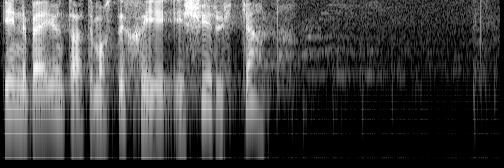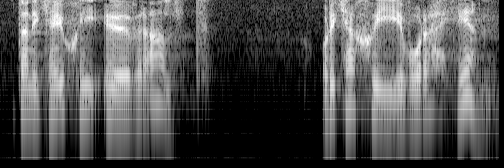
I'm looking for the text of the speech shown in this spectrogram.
innebär ju inte att det måste ske i kyrkan. Utan det kan ju ske överallt. Och det kan ske i våra hem.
